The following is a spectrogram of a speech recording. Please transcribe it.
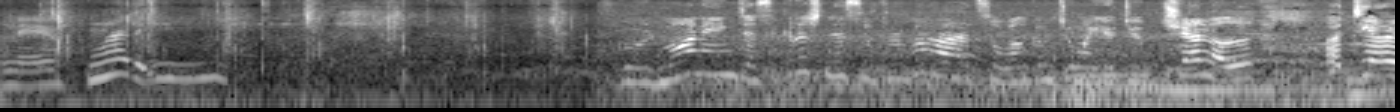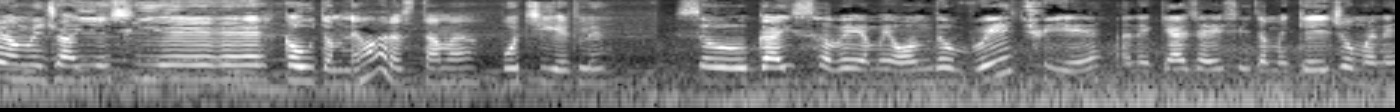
અને આ ગુડ મોર્નિંગ જય શ્રી કૃષ્ણ, સુપ્રભાત. So welcome to my YouTube channel અત્યારે અમે જઈએ છીએ, કહું તમને હો, રસ્તામાં પહોંચીએ એટલે. સો ગાઈસ હવે અમે ઓન ધ વે છીએ. અને ક્યાં જઈએ છીએ, તમે કહેજો મને.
